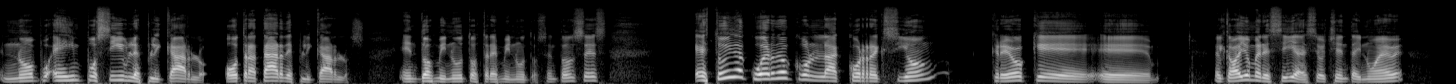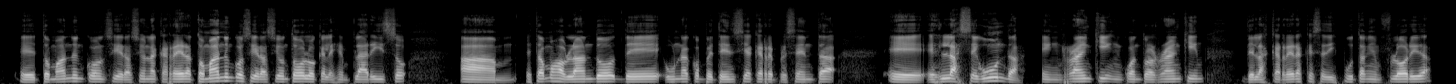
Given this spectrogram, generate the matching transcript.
No es imposible explicarlo o tratar de explicarlos en dos minutos, tres minutos. Entonces, estoy de acuerdo con la corrección creo que eh, el caballo merecía ese 89, eh, tomando en consideración la carrera, tomando en consideración todo lo que el ejemplar hizo. Estamos hablando de una competencia que representa, eh, es la segunda en ranking, en cuanto al ranking de las carreras que se disputan en Florida.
